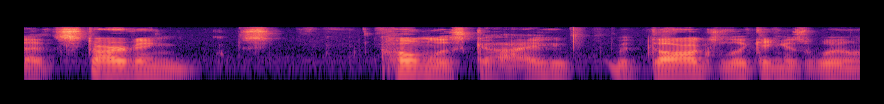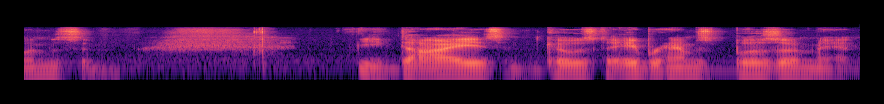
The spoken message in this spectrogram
a starving homeless guy with dogs licking his wounds and he dies and goes to Abraham's bosom and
